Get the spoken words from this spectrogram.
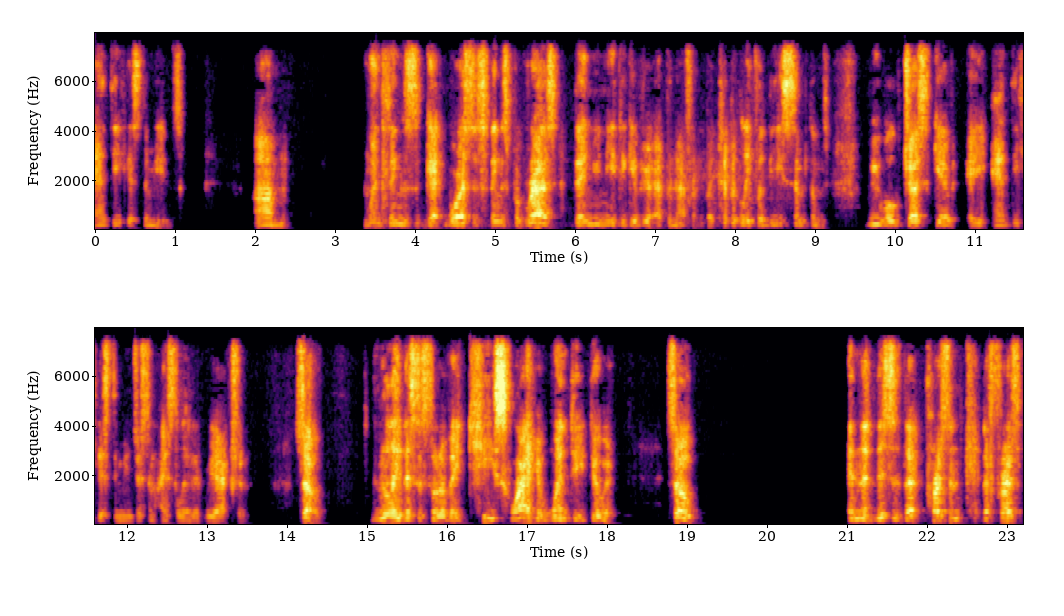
antihistamines. Um, when things get worse, as things progress, then you need to give your epinephrine. But typically for these symptoms, we will just give a antihistamine, just an isolated reaction. So really this is sort of a key slide here. When do you do it? So, and this is that person, the first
